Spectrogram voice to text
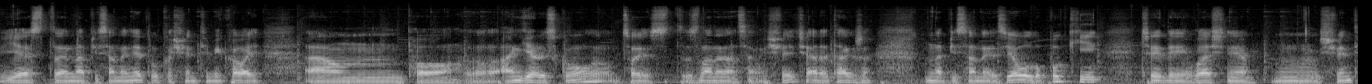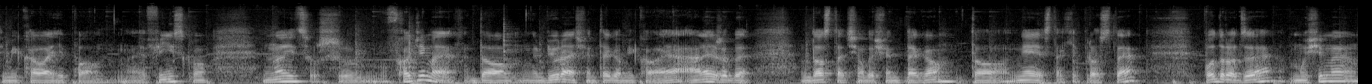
jest napisane nie tylko święty Mikołaj um, po angielsku, co jest znane na całym świecie, ale także napisane jest Joulupuki, czyli właśnie um, święty Mikołaj po e, fińsku. No i cóż, wchodzimy do biura świętego Mikołaja, ale żeby dostać się do świętego, to nie jest takie proste. Po drodze musimy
